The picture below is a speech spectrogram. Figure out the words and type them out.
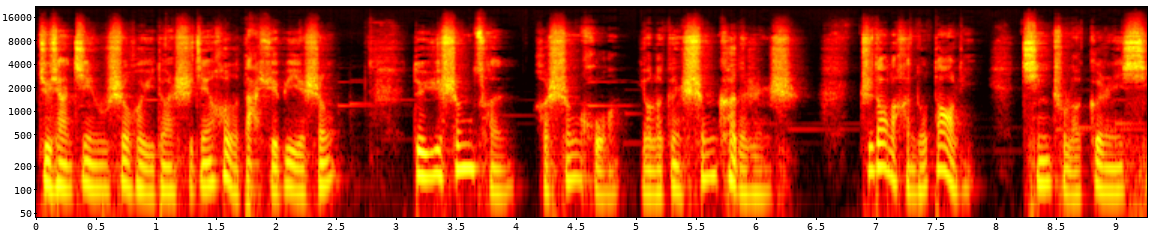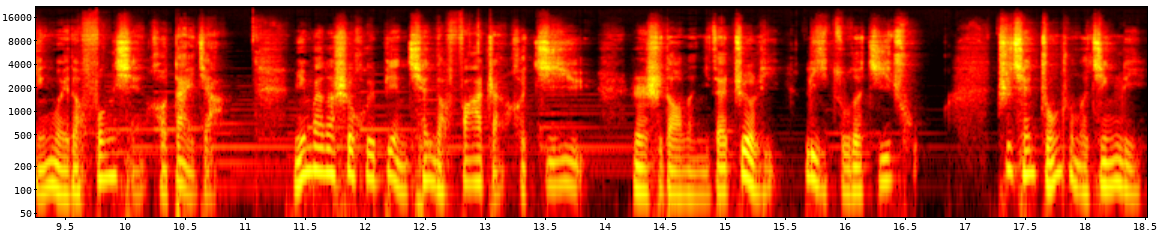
就像进入社会一段时间后的大学毕业生，对于生存和生活有了更深刻的认识，知道了很多道理，清楚了个人行为的风险和代价。明白了社会变迁的发展和机遇，认识到了你在这里立足的基础，之前种种的经历、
